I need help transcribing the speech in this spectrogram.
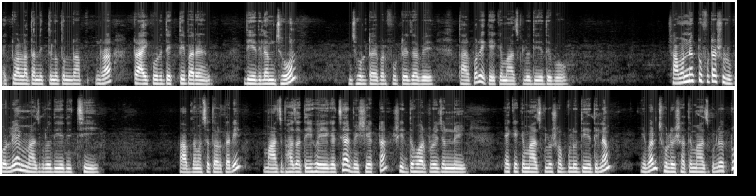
একটু আলাদা নিত্য নতুন আপনারা ট্রাই করে দেখতেই পারেন। দিয়ে দিলাম ঝোল। ঝোলটা এবার ফুটে যাবে। তারপর একে একে মাছগুলো দিয়ে দেব। সামান্য একটু ফোটা শুরু করলে আমি মাছগুলো দিয়ে দিচ্ছি। পাবদা মাছের তরকারি মাছ ভাজাতেই হয়ে গেছে আর বেশি একটা সিদ্ধ হওয়ার প্রয়োজন নেই। এক একে মাছগুলো সবগুলো দিয়ে দিলাম। এবার ঝোলের সাথে মাছগুলো একটু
